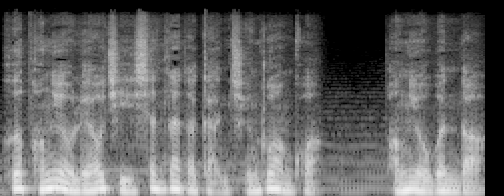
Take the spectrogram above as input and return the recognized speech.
和朋友聊起现在的感情状况，朋友问道。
